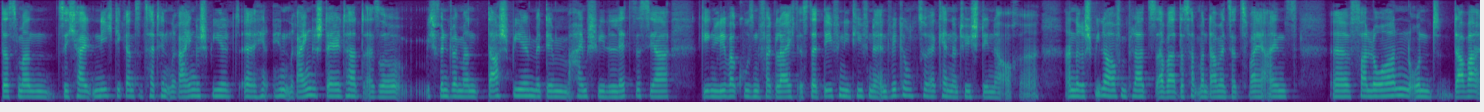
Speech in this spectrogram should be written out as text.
dass man sich halt nicht die ganze Zeit hinten reingespielt, äh, hinten reingestellt hat. Also ich finde, wenn man das Spiel mit dem Heimspiel letztes Jahr gegen Leverkusen vergleicht, ist da definitiv eine Entwicklung zu erkennen. Natürlich stehen da auch äh, andere Spieler auf dem Platz, aber das hat man damals ja 2-1 äh, verloren und da war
